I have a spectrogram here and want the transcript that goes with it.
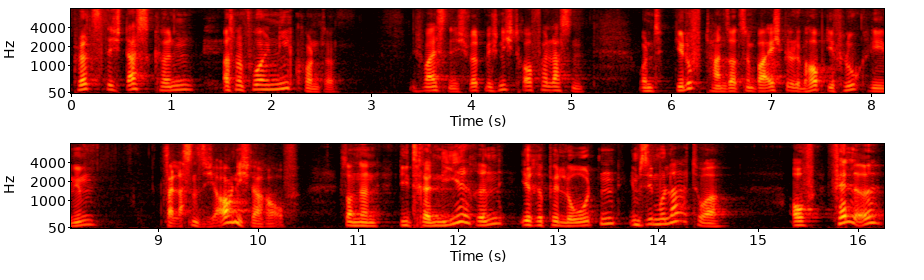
plötzlich das können, was man vorher nie konnte? Ich weiß nicht, ich würde mich nicht darauf verlassen. Und die Lufthansa zum Beispiel oder überhaupt die Fluglinien verlassen sich auch nicht darauf, sondern die trainieren ihre Piloten im Simulator auf Fälle,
